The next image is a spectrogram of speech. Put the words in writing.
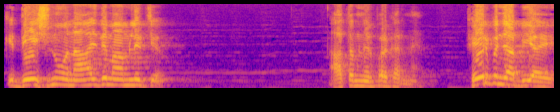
ਕਿ ਦੇਸ਼ ਨੂੰ ਅਨਾਜ ਦੇ ਮਾਮਲੇ 'ਚ ਆਤਮ ਨਿਰਭਰ ਕਰਨਾ ਹੈ। ਫਿਰ ਪੰਜਾਬੀ ਆਏ।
